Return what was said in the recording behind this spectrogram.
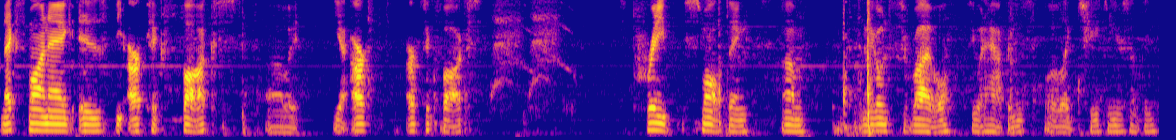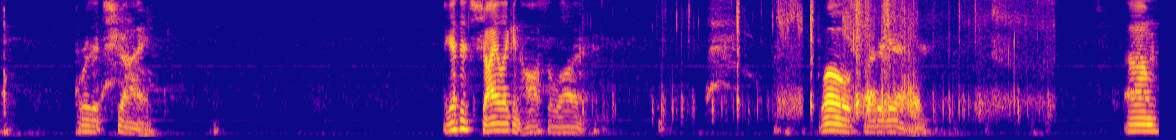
Next spawn egg is the Arctic Fox. Uh, wait. Yeah, Arc Arctic Fox pretty small thing. Um, I'm gonna go into survival, see what happens. Will it, like, chase me or something? Or is it shy? I guess it's shy like an ocelot. Whoa, spider, get out of here. Um,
